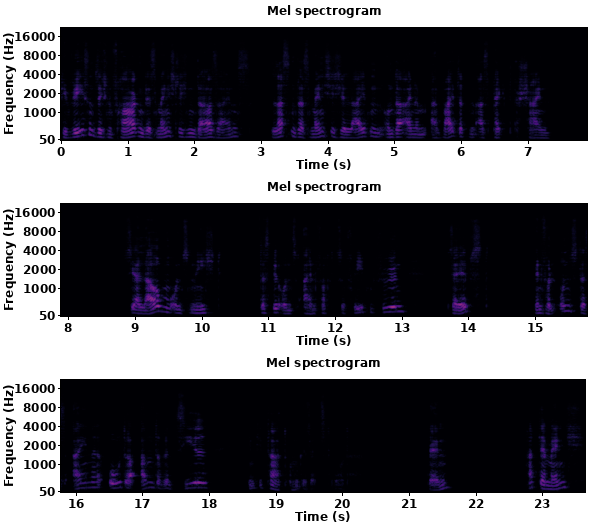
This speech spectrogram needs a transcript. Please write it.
Die wesentlichen Fragen des menschlichen Daseins lassen das menschliche Leiden unter einem erweiterten Aspekt erscheinen. Sie erlauben uns nicht, dass wir uns einfach zufrieden fühlen, selbst wenn von uns das eine oder andere Ziel in die Tat umgesetzt wurde. Denn hat der Mensch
